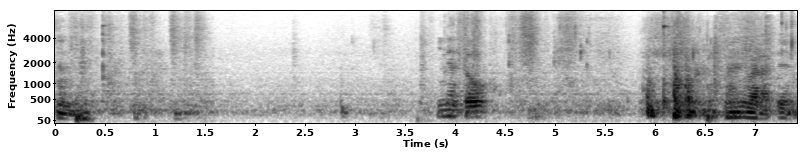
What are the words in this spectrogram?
何みなと何笑ってんの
